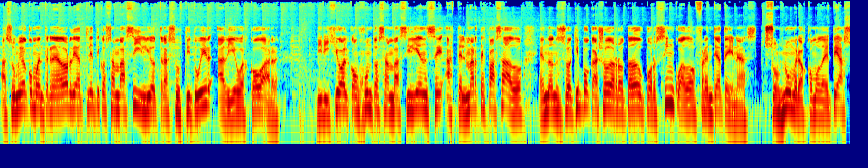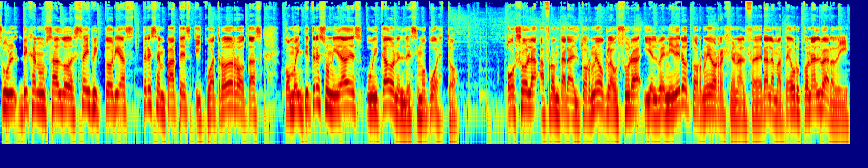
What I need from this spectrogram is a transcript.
Asumió como entrenador de Atlético San Basilio tras sustituir a Diego Escobar. Dirigió al conjunto san basiliense hasta el martes pasado, en donde su equipo cayó derrotado por 5 a 2 frente a Atenas. Sus números como DT azul dejan un saldo de 6 victorias, 3 empates y 4 derrotas, con 23 unidades ubicado en el décimo puesto. Oyola afrontará el torneo clausura y el venidero torneo regional federal amateur con Alberdi.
